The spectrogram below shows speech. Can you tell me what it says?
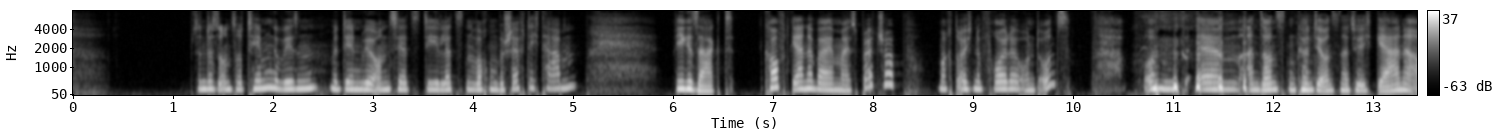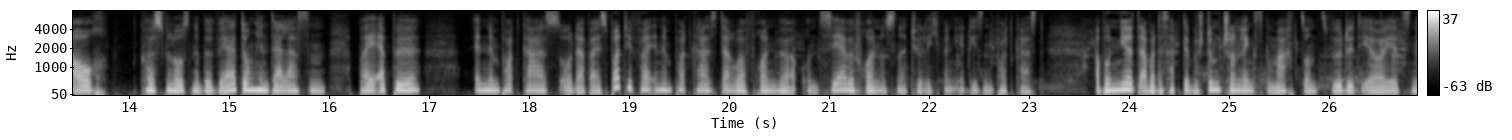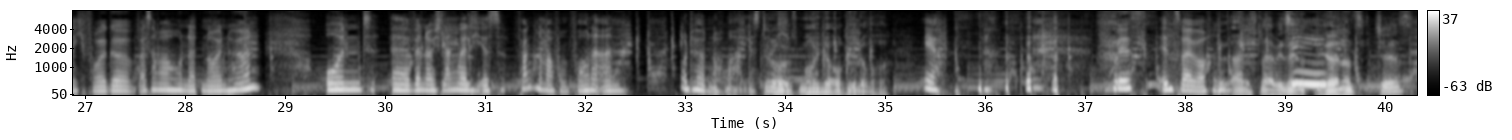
sind das unsere Themen gewesen, mit denen wir uns jetzt die letzten Wochen beschäftigt haben. Wie gesagt, kauft gerne bei My Spreadshop, macht euch eine Freude und uns. Und ähm, ansonsten könnt ihr uns natürlich gerne auch kostenlos eine Bewertung hinterlassen bei Apple in dem Podcast oder bei Spotify in dem Podcast. Darüber freuen wir uns sehr. Wir freuen uns natürlich, wenn ihr diesen Podcast abonniert, aber das habt ihr bestimmt schon längst gemacht, sonst würdet ihr jetzt nicht Folge, was haben wir, 109 hören. Und äh, wenn euch langweilig ist, fangt nochmal von vorne an und hört nochmal alles Genau, durch. das mache ich ja auch jede Woche. Ja. Bis in zwei Wochen. Alles klar, wir, sehen, wir hören uns. Tschüss.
